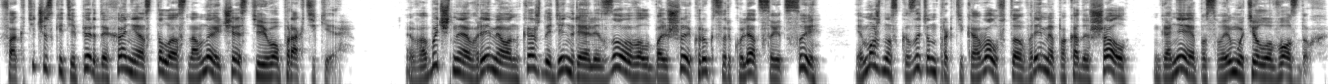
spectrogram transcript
Фактически теперь дыхание стало основной частью его практики. В обычное время он каждый день реализовывал большой круг циркуляции ЦИ, и можно сказать, он практиковал в то время, пока дышал, гоняя по своему телу воздух.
